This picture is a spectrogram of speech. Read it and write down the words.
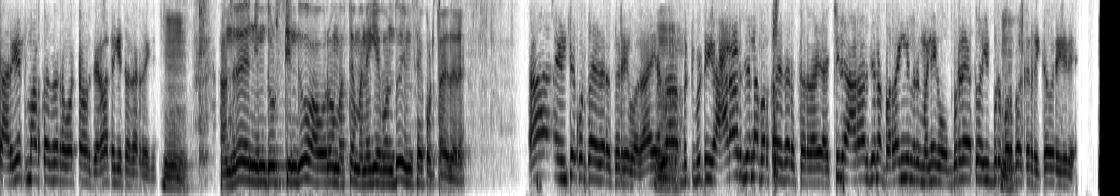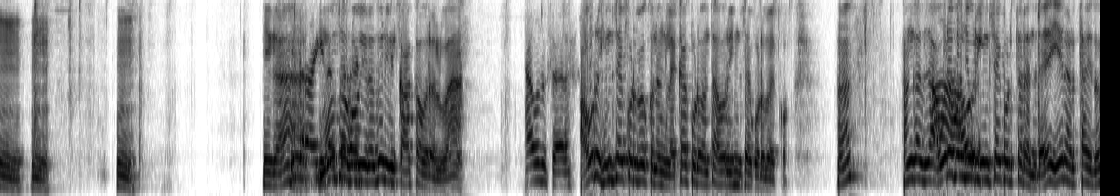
ಟಾರ್ಗೆಟ್ ಮಾಡ್ತಾ ಇದಾರೆ ಒಟ್ಟು ಅವ್ರು ಜಗಳ ತೆಗಿತಾ ಇದಾರೆ ಈಗ. ಹ್ಮ್. ಅಂದ್ರೆ ನಿಮ್ ದುಡ್ಡು ತಿಂದು ಅವರು ಮತ್ತೆ ಮನೆಗೆ ಬಂದು ಹಿಂಸೆ ಕೊಡ್ತಾ ಇದ್ದಾರೆ ಹಾ ಹಿಂಸೆ ಕೊಡ್ತಾ ಇದಾರೆ ಸರ್ ಇವಾಗ. ಎಲ್ಲ. ಬಿಟ್ಬಿಟ್ಟು ಈಗ ಆರಾರು ಜನ ಬರ್ತಾ ಇದಾರೆ ಸರ್. ಆಕ್ಚುಲಿ ಆರಾರು ಜನ ಬರಂಗಿಲ್ಲ ರೀ ಮನೆಗೆ. ಒಬ್ಬರೇ ಅಥವಾ ಇಬ್ರು ಬರ್ಬೇಕಾರೆ ರಿಕವರಿಗೆ ರೀ ಹ್ಮ್ ಹ್ಮ್ ಹ್ಮ್. ಈಗ ಈ ಥರ ಆಗಿದೆ ಮೋಸ ಸರ್. ಹೋಗಿರೋದು ನಿಮ್ ಕಾಕ ಅವರಲ್ವಾ ಹೌದು ಸರ್ ಅವರು ಹಿಂಸೆ ಕೊಡ್ಬೇಕು ನಂಗೆ ಲೆಕ್ಕ ಕೊಡು ಅಂತ ಅವ್ರು ಹಿಂಸೆ ಕೊಡ್ಬೇಕು. ಹಾ? ಹಂಗಾದ್ರೆ ಅವರೇ ಬಂದು ಇವ್ರಿಗೆ ಹಿಂಸೆ ಕೊಡ್ತಾರೆ ಅಂದ್ರೆ ಏನ್ ಅರ್ಥ ಇದು?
